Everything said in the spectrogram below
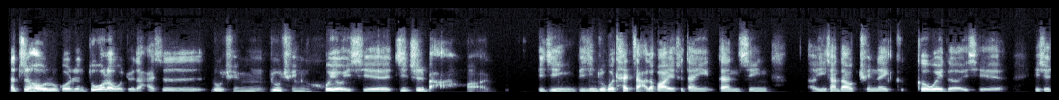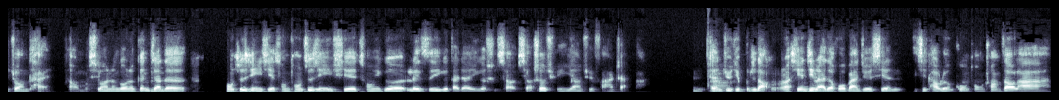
那之后如果人多了，我觉得还是入群入群会有一些机制吧，啊，毕竟毕竟如果太杂的话，也是担心担心呃影响到群内各各位的一些一些状态啊。我们希望能够呢更加嗯的同质性一些，从同质性一些，从一个类似一个大家一个小小社群一样去发展吧。嗯，但啊具体不知道啊，先进来的伙伴就先一起讨论，共同创造啦。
